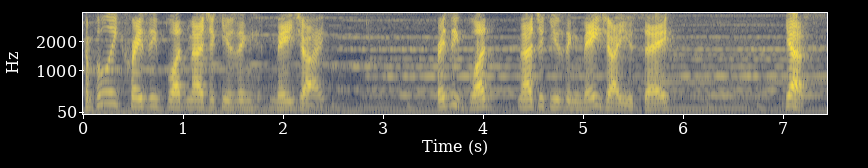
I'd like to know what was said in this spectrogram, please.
completely crazy blood magic using magi. Crazy blood magic using magi, you say? Yes.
